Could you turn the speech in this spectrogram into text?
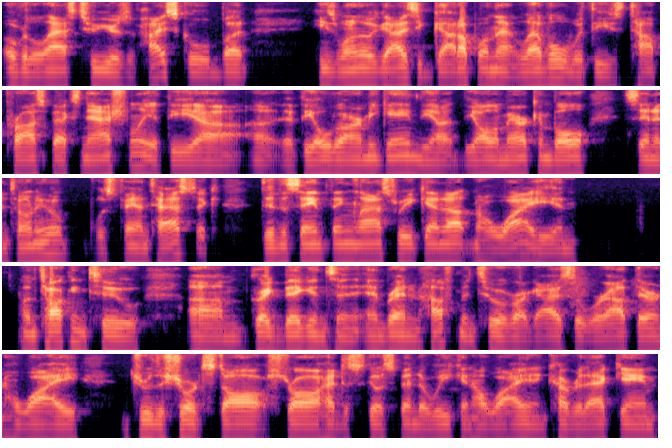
over the last two years of high school, but he's one of those guys. He got up on that level with these top prospects nationally at the uh, uh, at the old Army game, the uh, the All American Bowl. San Antonio was fantastic. Did the same thing last weekend out in Hawaii, and I'm talking to um, Greg Biggins and, and, Brandon Huffman, two of our guys that were out there in Hawaii, drew the short straw, straw had to go spend a week in Hawaii and cover that game.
